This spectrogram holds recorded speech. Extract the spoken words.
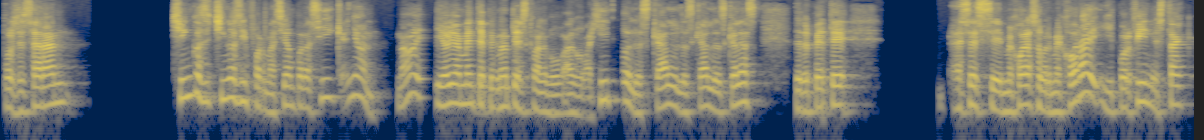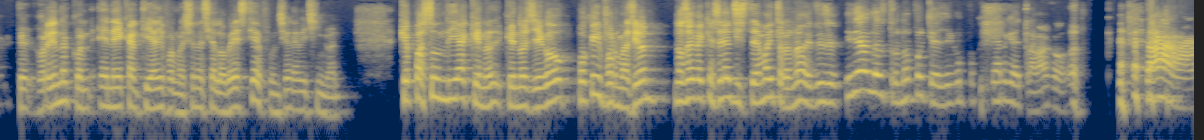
procesaran chingos y chingos de información por así, cañón, ¿no? Y obviamente primero empiezas con algo, algo bajito, lo escalas, lo escalas, lo escalas, de repente haces eh, mejora sobre mejora y por fin está corriendo con N cantidad de información hacia lo bestia, funciona bien chingón. ¿Qué pasó un día que, que nos llegó poca información? No se ve qué sea el sistema y tronó. Y dice, y diablos, tronó porque llegó poca carga de trabajo. Ah.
